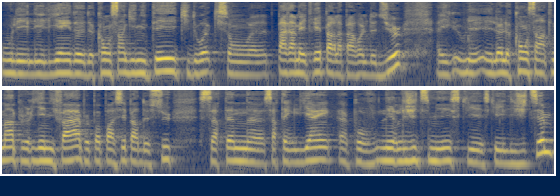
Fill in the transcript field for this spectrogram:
ou les, les liens de, de, consanguinité qui, doit, qui sont euh, paramétrés par la parole de Dieu. Et, et, là, le consentement peut rien y faire, peut pas passer par-dessus euh, certains liens euh, pour venir légitimer ce qui est, ce qui est légitime.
